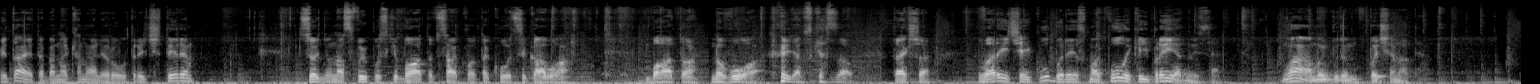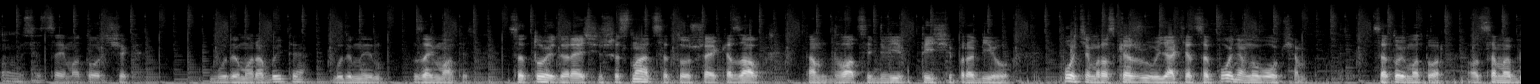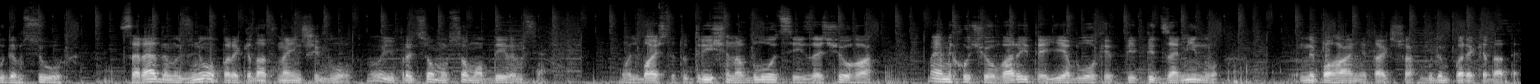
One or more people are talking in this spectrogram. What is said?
Вітаю тебе на каналі Row 34. Сьогодні у нас випуски багато всякого такого цікавого, багато нового, я б сказав. Так що вари чайку, бери смаколики і приєднуйся. Ну а ми будемо починати. Ось цей моторчик будемо робити, будемо ним займатися. Це той, до речі, 16, то що я казав, там 22 тисячі пробігу. Потім розкажу, як я це поняв. Ну, в общем, це той мотор. Оце ми будемо всю середину з нього перекидати на інший блок. Ну і при цьому всьому обдивимося. Ось бачите, тут тріщина в блоці, із-за чого ну, я не хочу варити, є блоки під, під заміну непогані, так що будемо перекидати.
